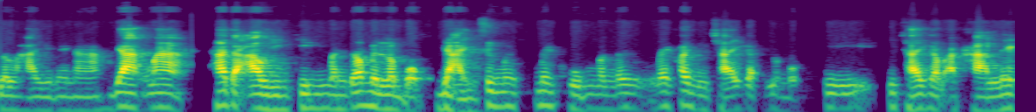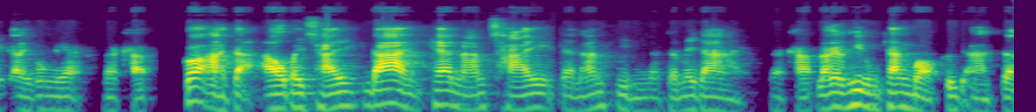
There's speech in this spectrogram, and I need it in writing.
ละลายอยู่ในน้ำยากมาก ถ้าจะเอาจริง ๆ มันก็เป็นระบบใหญ่ซึ่งไม่ไม่คุ้มมันไม่ไม่ค่อยมีใช้กับระบบที่ที่ใช้กับอาคารเล็กอะไรพวกเนี้ยนะครับก็อาจจะเอาไปใช้ได้แค่น้ำใช้แต่น้ำกินอาจจะไม่ได้นะครับ แล้วก็ที่ลุงช่างบอกคืออาจจะ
